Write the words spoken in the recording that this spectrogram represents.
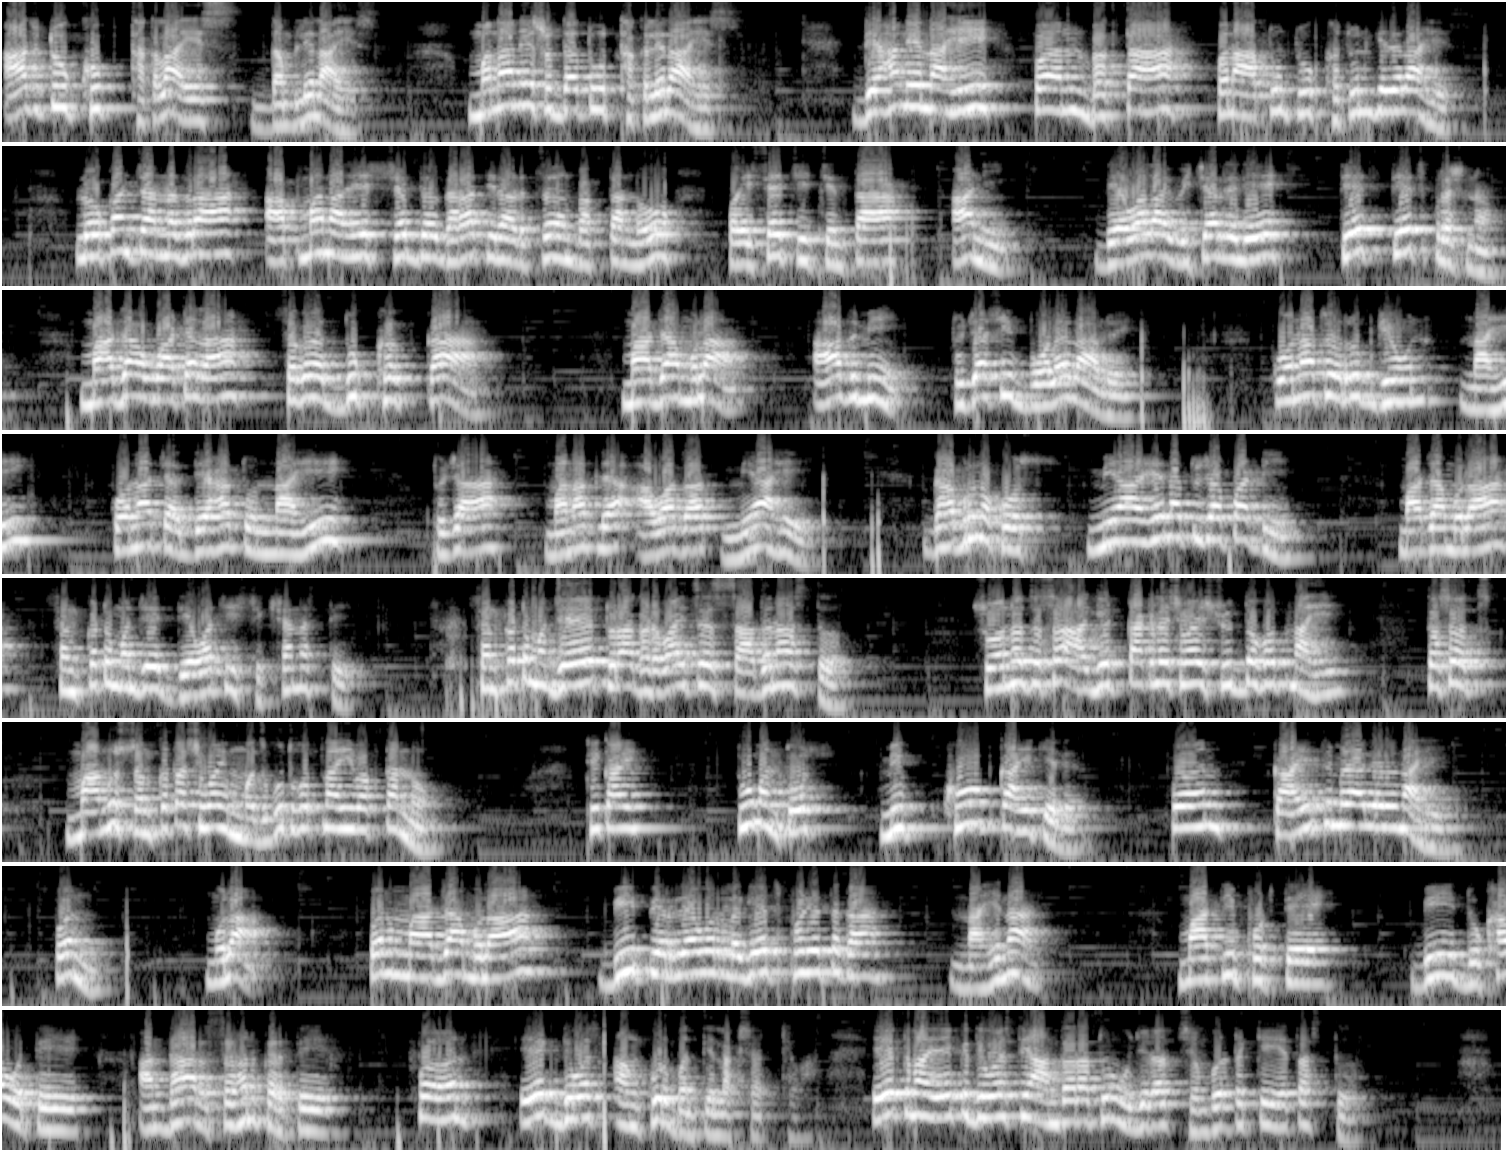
आज तू खूप थकला आहेस दमलेला आहेस. मनाने सुद्धा तू थकलेला आहेस. देहाने नाही पण भक्ता पण आतून तू खचून गेलेला आहेस. लोकांच्या नजरा अपमानाने शब्द घरातील अडचण भक्तांनो पैशाची चिंता आणि देवाला विचारलेले तेच तेच प्रश्न. माझ्या वाट्याला सगळं दुःख का? माझ्या मुला आज मी तुझ्याशी बोलायला आलोय. कोणाचं रूप घेऊन नाही कोणाच्या देहातून नाही तुझ्या मनातल्या आवाजात मी आहे. घाबरू नकोस. मी आहे ना तुझ्या पाठी. माझ्या मुला संकट म्हणजे देवाची शिक्षा नसते. संकट म्हणजे तुला घडवायचं साधन असतं. सोनं जसं आगीत टाकल्याशिवाय शुद्ध होत नाही तसंच माणूस संकटाशिवाय मजबूत होत नाही भक्तांनो ठीक आहे? तू म्हणतोस मी खूप काही केलं पण काहीच मिळालेलं नाही. पण मुला पण माझ्या मुला बी पेरल्यावर लगेच फळ येतं का? नाही ना. माती फुटते बी दुखावते अंधार सहन करते. पण एक दिवस अंकुर बनते लक्षात ठेवा. एक ना एक दिवस ते अंधारातून उजेडात शंभर टक्के येत असतं.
